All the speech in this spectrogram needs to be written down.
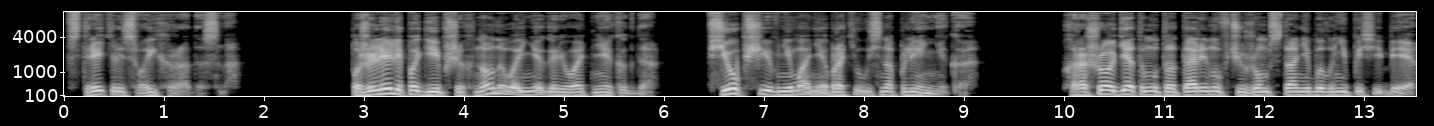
встретили своих радостно. Пожалели погибших, но на войне горевать некогда. Всеобщее внимание обратилось на пленника. Хорошо одетому татарину в чужом стане было не по себе.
